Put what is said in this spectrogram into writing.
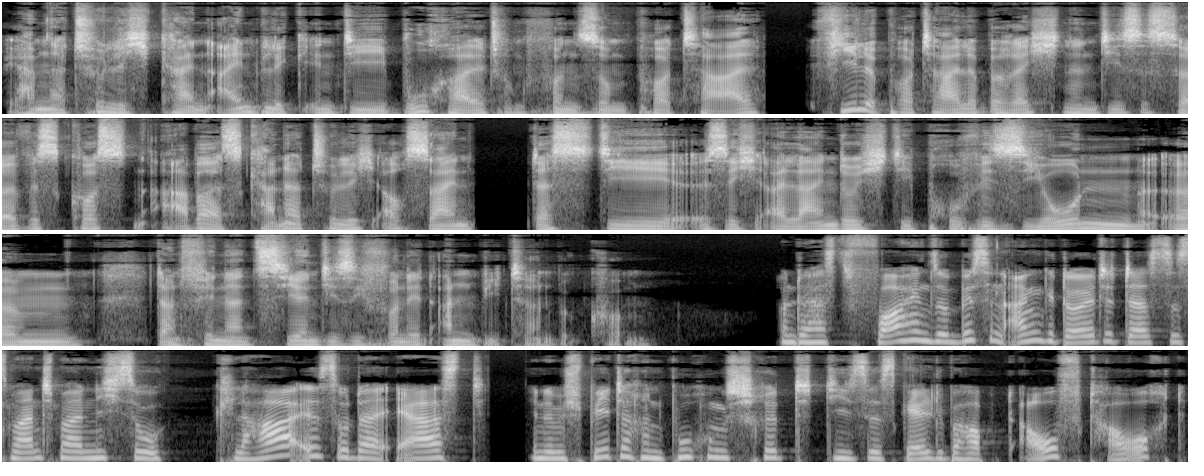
Wir haben natürlich keinen Einblick in die Buchhaltung von so einem Portal. Viele Portale berechnen diese Servicekosten, aber es kann natürlich auch sein, dass die sich allein durch die Provisionen ähm, dann finanzieren, die sie von den Anbietern bekommen. Und du hast vorhin so ein bisschen angedeutet, dass es manchmal nicht so klar ist oder erst in einem späteren Buchungsschritt dieses Geld überhaupt auftaucht.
